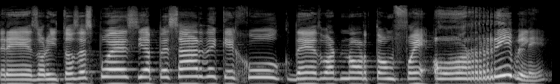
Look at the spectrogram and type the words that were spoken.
Tres horitos después, y a pesar de que Hulk de Edward Norton fue horrible,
